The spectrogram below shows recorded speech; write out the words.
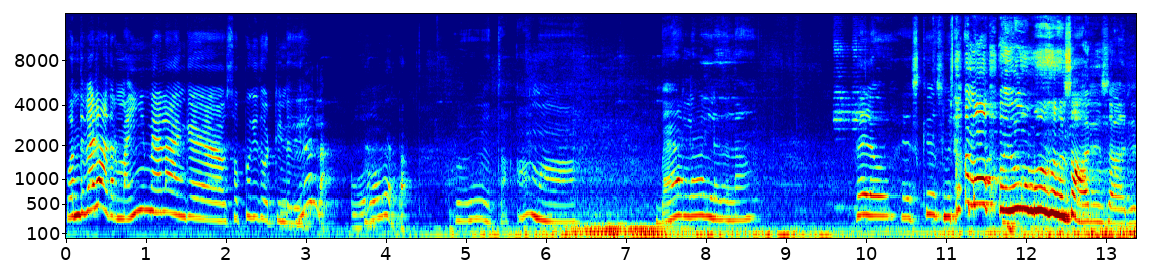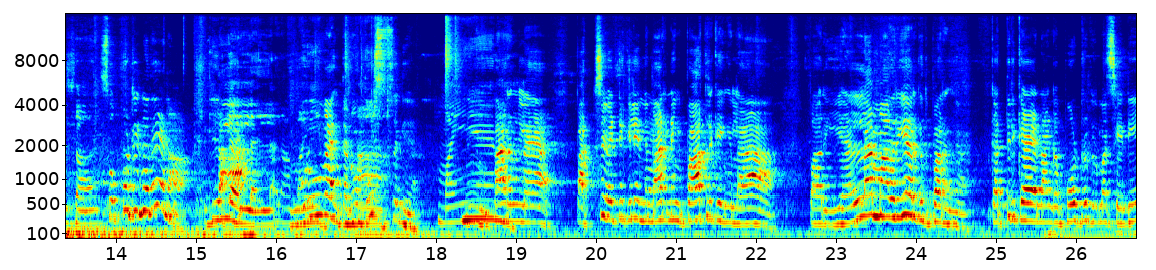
ಒಂದು வேளை அதன் மை மேல அங்க சொப்பு இது ஒட்டினது. இல்லை இல்லை. ஒருவே தான். ஆமா. வேற லெவல் இதெல்லாம் ஹலோ எக்ஸ்கியூஸ் மீ அம்மா! ஐயோ அம்மா! சாரி சாரி சாரி சொப்போட்டினதே ஏனா இல்ல இல்ல. இல்ல பாருங்களேன் பச்சை வெட்டுக்கிளி இந்த மாதிரி நீங்கள் பார்த்துருக்கீங்களா? பாரு எல்லா மாதிரியே இருக்குது பாருங்க. கத்திரிக்காய் நாங்கள் போட்டிருக்கிறோமா செடி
